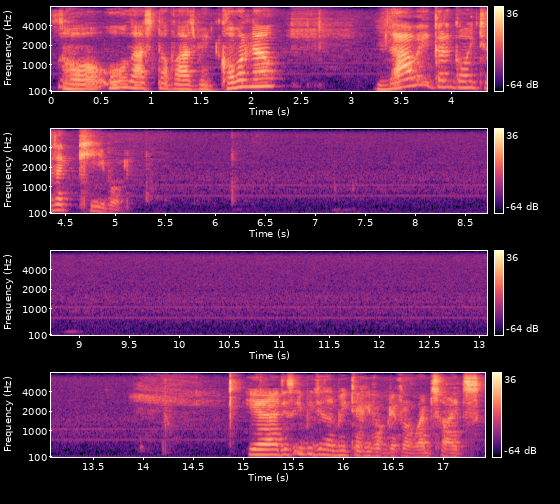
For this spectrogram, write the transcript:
So all that stuff has been covered now. Now we're gonna go into the keyboard. Yeah, these images have been taken from different websites,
